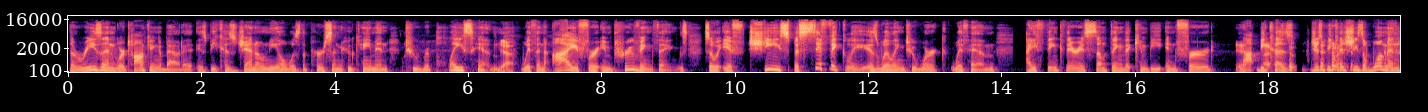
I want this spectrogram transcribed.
the reason we're talking about it is because Jen Oneal was the person who came in to replace him Yeah. with an eye for improving things. So if she specifically is willing to work with him, I think there is something that can be inferred. Not because just because she's a woman,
